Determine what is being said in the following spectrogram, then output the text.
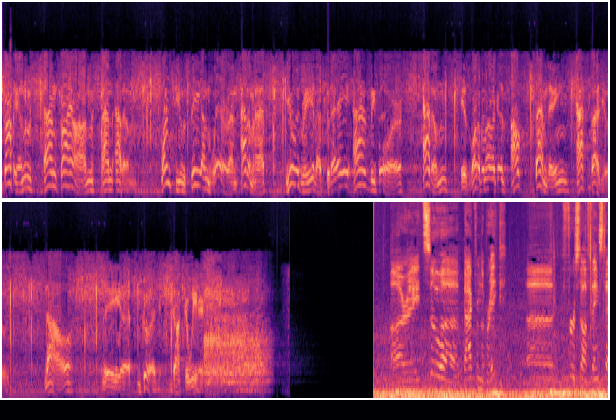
stop in and try on an Adam. Once you see and wear an Adam hat, you'll agree that today, as before, Adam is one of America's outstanding hat values. Now, the uh, good Dr. Weir. All right, so uh, back from the break. Uh, first off, thanks to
